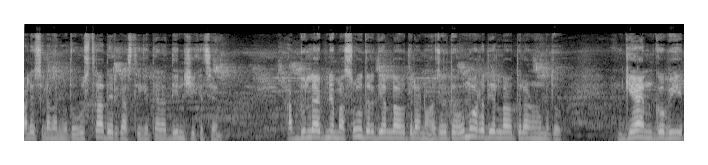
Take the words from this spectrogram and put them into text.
আলি সাল্লামের মতো উস্তাদের কাছ থেকে তারা দিন শিখেছেন। আবদুল্লাহ ইবনে মাসুদ রদি আল্লাহ তালন হজরত উমর রদি আল্লাহ তালনের মতো জ্ঞান গভীর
